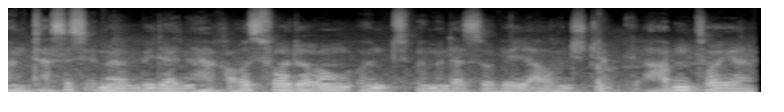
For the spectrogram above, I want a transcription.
Und das ist immer wieder eine Herausforderung und, wenn man das so will, auch ein Stück Abenteuer.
